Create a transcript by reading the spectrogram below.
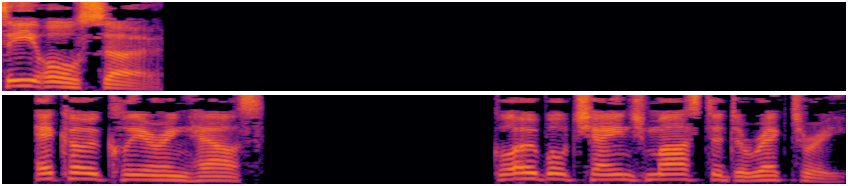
See also ECHO Clearinghouse Global Change Master Directory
